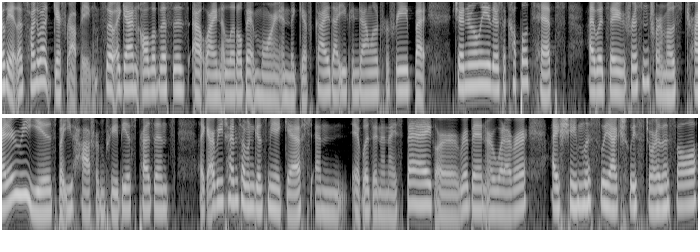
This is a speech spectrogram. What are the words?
Okay, let's talk about gift wrapping. So, again, all of this is outlined a little bit more in the gift guide that you can download for free, but generally, there's a couple tips. I would say, first and foremost, try to reuse what you have from previous presents. Like every time someone gives me a gift and it was in a nice bag or ribbon or whatever, I shamelessly actually store this all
